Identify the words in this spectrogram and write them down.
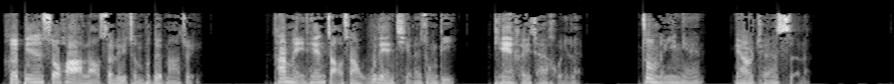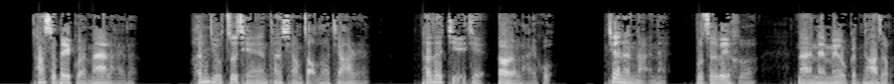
和别人说话老是驴唇不对马嘴。她每天早上五点起来种地，天黑才回来，种了一年，苗全死了。他是被拐卖来的，很久之前他想找到家人，他的姐姐倒也来过，见了奶奶，不知为何，奶奶没有跟他走，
